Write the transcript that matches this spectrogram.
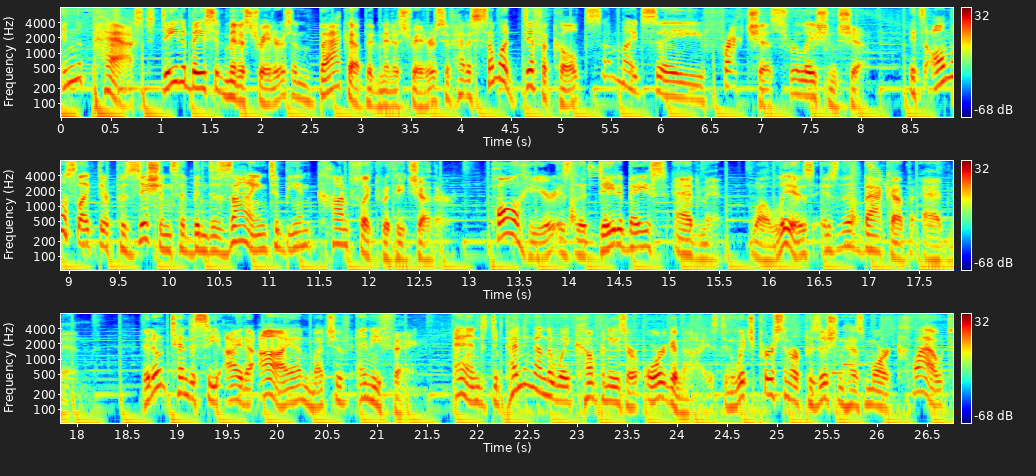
In the past, database administrators and backup administrators have had a somewhat difficult, some might say fractious, relationship. It's almost like their positions have been designed to be in conflict with each other. Paul here is the database admin, while Liz is the backup admin. They don't tend to see eye to eye on much of anything. And depending on the way companies are organized and which person or position has more clout,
